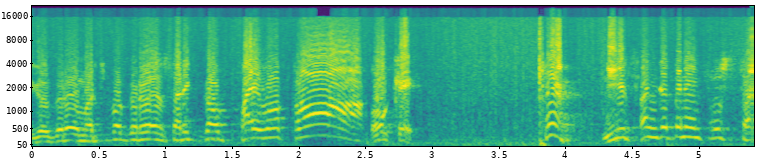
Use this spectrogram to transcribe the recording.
ఇక గురు మర్చిపో గురు సరిగ్గా ఫైవ్ ఓ క్లాక్ ఓకే నీ సంగతి నేను చూస్తా.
